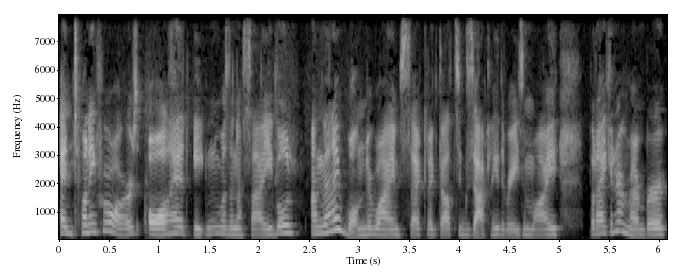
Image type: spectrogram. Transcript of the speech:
In 24 hours, all I had eaten was an acai bowl. And then I wonder why I'm sick. Like, that's exactly the reason why. But I can remember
